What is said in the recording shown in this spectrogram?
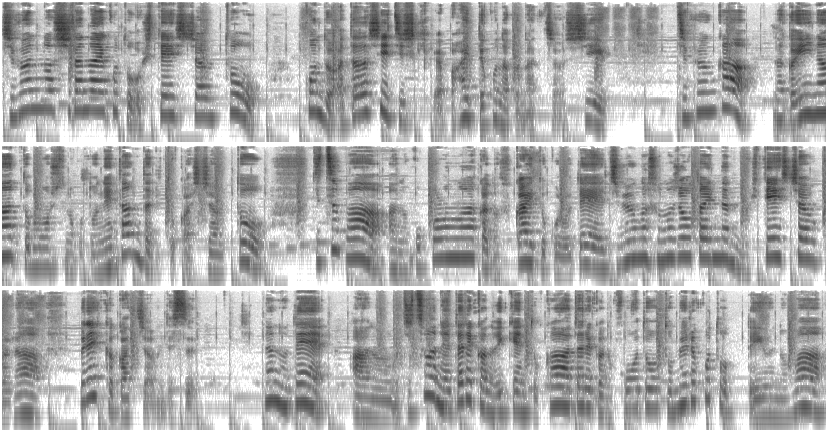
自分の知らないことを否定しちゃうと今度は新しい知識がやっぱ入ってこなくなっちゃうし自分がなんかいいなと思う人のことを妬んだりとかしちゃうと実はあの心の中の深いところで自分がその状態になるのを否定しちゃうからブレーキかかっちゃうんです。なのであの実はね誰かの意見とか誰かの行動を止めることっていうのは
